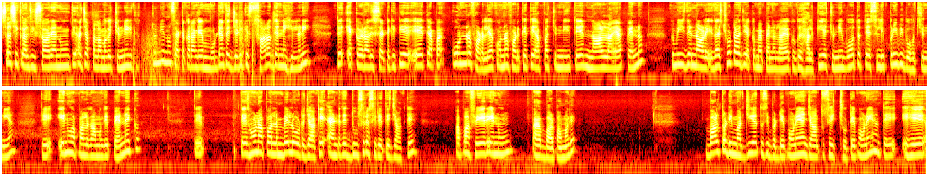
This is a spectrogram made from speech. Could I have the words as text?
ਸਤਿ ਸ਼੍ਰੀ ਅਕਾਲ ਜੀ ਸਾਰਿਆਂ ਨੂੰ ਤੇ ਅੱਜ ਆਪਾਂ ਲਾਵਾਂਗੇ ਚੁੰਨੀ। ਚੁੰਨੀ ਨੂੰ ਸੈੱਟ ਕਰਾਂਗੇ ਮੋਢਿਆਂ ਤੇ ਜਿਹੜੀ ਕਿ ਸਾਰਾ ਦਿਨ ਨਹੀਂ ਹਿੱਲਣੀ ਤੇ ਇੱਕ ਵਾਰਾਂ ਦੀ ਸੈੱਟ ਕੀਤੀ ਹੈ। ਇਹ ਤੇ ਆਪਾਂ ਕੋਨਰ ਫੜ ਲਿਆ ਕੋਨਰ ਫੜ ਕੇ ਤੇ ਆਪਾਂ ਚੁੰਨੀ ਤੇ ਨਾਲ ਲਾਇਆ ਪੈਨ ਕਮੀਜ਼ ਦੇ ਨਾਲ ਇਹਦਾ ਛੋਟਾ ਜਿਹਾ ਇੱਕ ਮੈਂ ਪੈਨ ਲਾਇਆ ਕਿਉਂਕਿ ਹਲਕੀ ਹੈ ਚੁੰਨੀ ਬਹੁਤ ਤੇ ਸਲਿੱਪਰੀ ਵੀ ਬਹੁਤ ਚੁੰਨੀ ਆ। ਤੇ ਇਹਨੂੰ ਆਪਾਂ ਲਗਾਵਾਂਗੇ ਪੈਨ ਇੱਕ। ਤੇ ਤੇ ਹੁਣ ਆਪਾਂ ਲੰਬੇ ਲੋਟ ਜਾ ਕੇ ਐਂਡ ਤੇ ਦੂਸਰੇ ਸਿਰੇ ਤੇ ਜਾ ਕੇ ਆਪਾਂ ਫੇਰ ਇਹਨੂੰ ਵਾਲ ਪਾਵਾਂਗੇ। ਵਾਲ ਤੁਹਾਡੀ ਮਰਜ਼ੀ ਹੈ, ਤੁਸੀਂ ਵੱਡੇ ਪਾਉਣੇ ਆ ਜਾਂ ਤੁਸੀਂ ਛੋਟੇ ਪਾਉਣੇ ਆ ਤੇ ਇਹ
